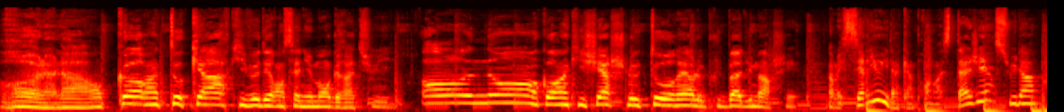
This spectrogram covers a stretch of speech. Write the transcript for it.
Oh là là, encore un tocard qui veut des renseignements gratuits. Oh non, encore un qui cherche le taux horaire le plus bas du marché. Non mais sérieux, il a qu'à prendre un stagiaire celui-là.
